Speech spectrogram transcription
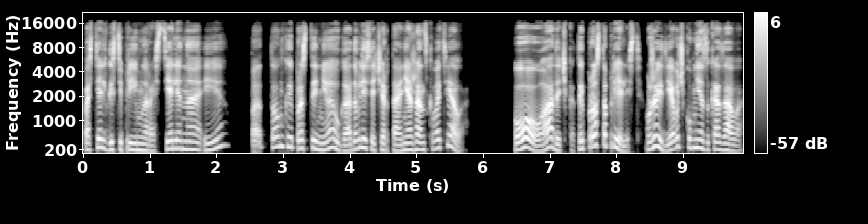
постель гостеприимно расстелена, и под тонкой простынёй угадывались очертания женского тела. «О, Адочка, ты просто прелесть, уже и девочку мне заказала.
